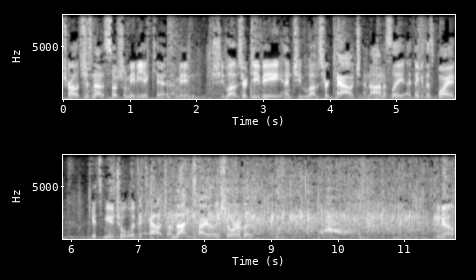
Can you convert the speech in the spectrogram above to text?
Charlotte's just not a social media kid. I mean, she loves her TV and she loves her couch. And honestly, I think at this point, it's mutual with the couch. I'm not entirely sure, but you know,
